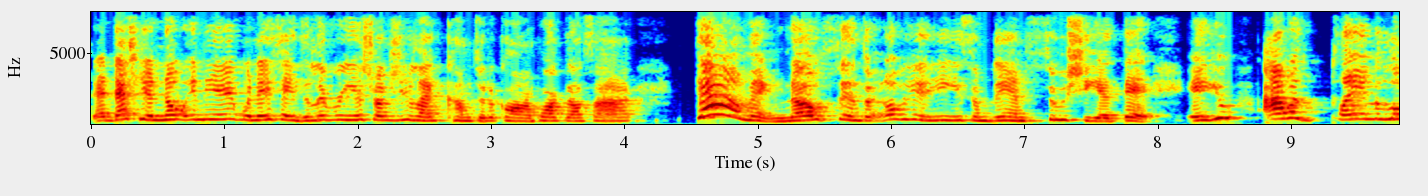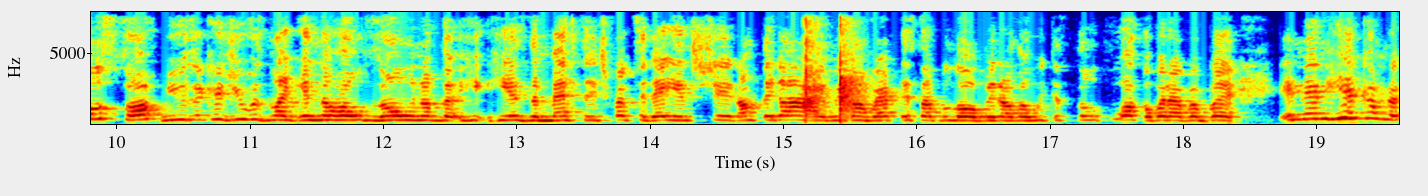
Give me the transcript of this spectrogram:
That that's your note in here when they say delivery instructions. You like come to the car and parked outside. That don't make no sense. Like over here eating some damn sushi at that, and you, I was playing the little soft music because you was like in the whole zone of the. Here's the message for today and shit. I'm thinking, all right, we're gonna wrap this up a little bit, although we can still talk or whatever. But and then here come the,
